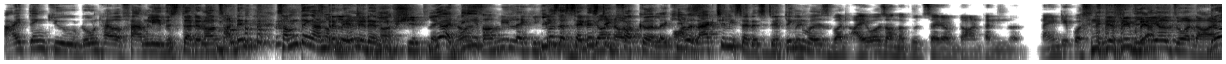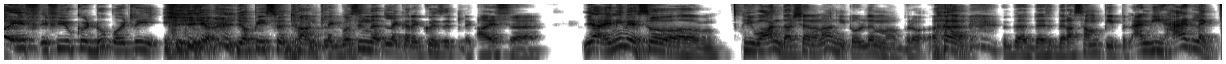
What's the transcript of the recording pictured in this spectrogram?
I think you don't have a family, this, that, and all. Something, something unrelated, Some and all. shit. Like, Yeah, you know, deep. Suddenly, like He was a sadistic fucker. Like, he was actually sadistic. The thing like- was, but I was on the good side of Daunt, and ninety percent of everybody Yeah. else were not. Bro, if if you could do poetry, your, your piece with Daunt, like, wasn't that like a requisite? Like, I sir. Yeah, anyway, so um, he warned Darshan and he told him, uh, bro, there, there, there are some people, and we had like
